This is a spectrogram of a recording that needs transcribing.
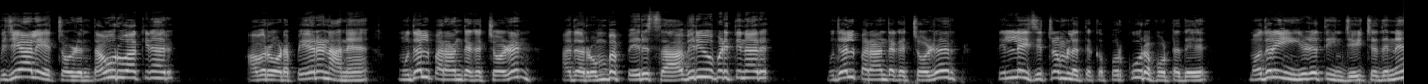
விஜயாலய சோழன் தான் உருவாக்கினார். அவரோட பேரனான முதல் பராந்தக சோழன் அதை ரொம்ப பெருசாக விரிவுபடுத்தினார். முதல் பராந்தக சோழர் தில்லை சிற்றம்பலத்துக்கு பொற்கூரை போட்டது மதுரையும் ஈழத்தையும் ஜெயிச்சதுன்னு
